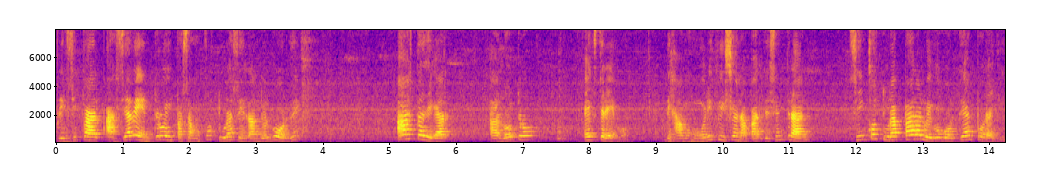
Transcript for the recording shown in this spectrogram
principal hacia adentro y pasamos costura cerrando el borde hasta llegar al otro extremo. Dejamos un orificio en la parte central sin costura para luego voltear por allí.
